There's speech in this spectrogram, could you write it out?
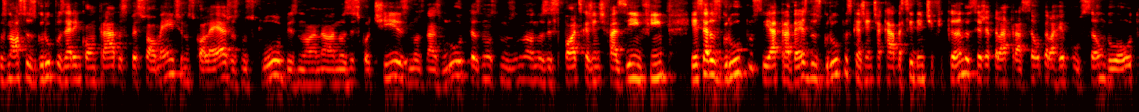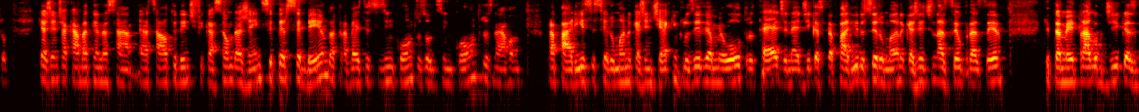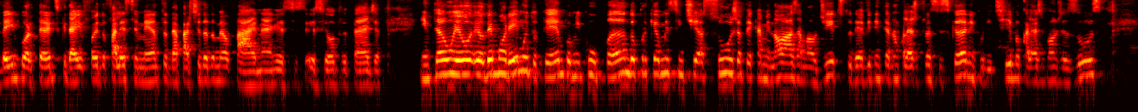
os nossos grupos eram encontrados pessoalmente nos colégios, nos clubes, no, no, nos escotismos, nas lutas, nos, nos, nos, esportes que a gente fazia, enfim. Esses eram os grupos, e é através dos grupos que a gente acaba se identificando, seja pela atração ou pela repulsão do outro, que a gente acaba tendo essa, essa autoidentificação da gente, se percebendo através desses encontros ou desencontros, né, para parir esse ser humano que a gente é, que inclusive é o meu outro TED, né, Dicas para parir o ser humano que a gente nasceu para ser que também trago dicas bem importantes, que daí foi do falecimento da partida do meu pai, né? Esse, esse outro TED. Então, eu, eu demorei muito tempo me culpando porque eu me sentia suja, pecaminosa, maldita. Estudei a vida inteira no Colégio Franciscano, em Curitiba, Colégio Bom Jesus.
